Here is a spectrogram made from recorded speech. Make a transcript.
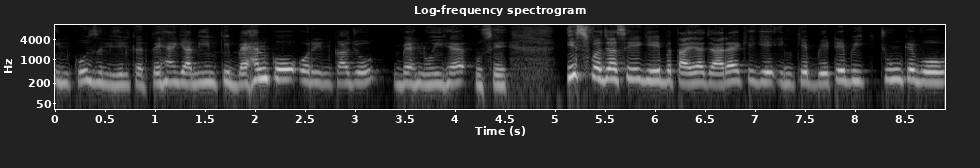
ان کو ذلیل کرتے ہیں یعنی ان کی بہن کو اور ان کا جو بہنوئی ہے اسے۔ اس وجہ سے یہ بتایا جا رہا ہے کہ یہ ان کے بیٹے بھی، چونکہ وہ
